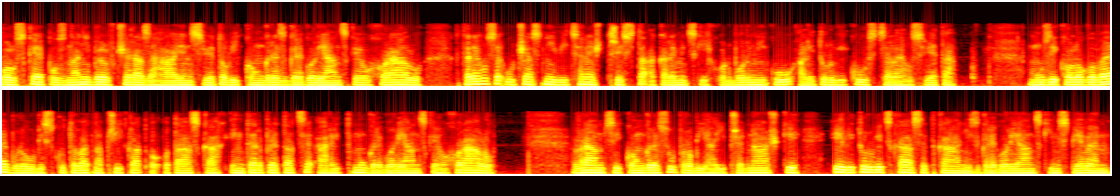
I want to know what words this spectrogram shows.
Polské Poznani byl včera zahájen Světový kongres gregoriánského chorálu, kterého se účastní více než 300 akademických odborníků a liturgiků z celého světa. Muzikologové budou diskutovat například o otázkách interpretace a rytmu gregoriánského chorálu. V rámci kongresu probíhají přednášky i liturgická setkání s gregoriánským zpěvem.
